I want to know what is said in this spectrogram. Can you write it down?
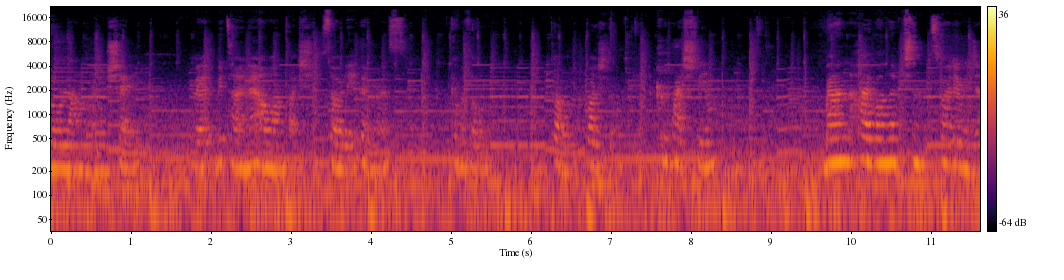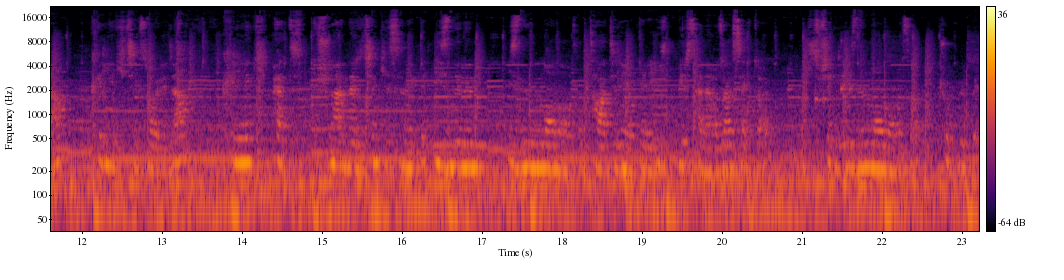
zorlandığım şey ve bir tane avantaj söyleyip hepimiz kapatalım. Tamam başla. Başlayayım. Ben hayvanlar için söylemeyeceğim. Klinik için söyleyeceğim. Klinik pet düşünenler için kesinlikle izninin izninin olmaması, tatilin yok. Yani ilk bir sene özel sektör hiçbir şekilde izninin olmaması çok büyük bir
